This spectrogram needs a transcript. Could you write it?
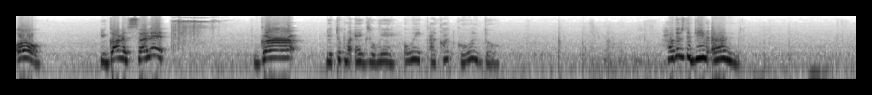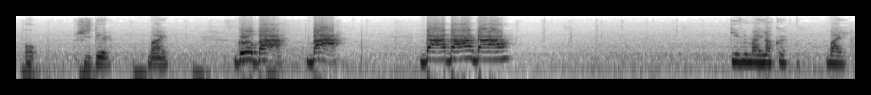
Oh! You gotta sell it! Girl! They took my eggs away. Oh wait, I got gold though. How does the game end? Oh, she's there. Bye. Girl, bye. Bye. Bye, bye, bye. Give me my locker. Bye.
